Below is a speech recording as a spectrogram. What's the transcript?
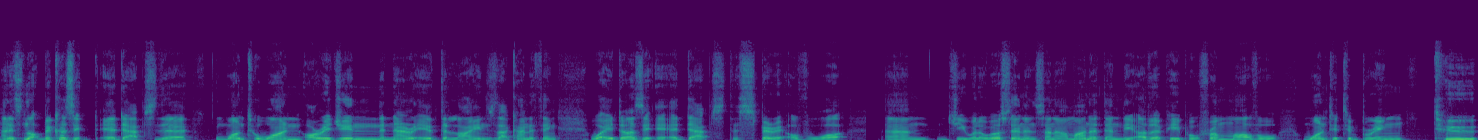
And it's not because it adapts the one to one origin, the narrative, the lines, that kind of thing. What it does, it, it adapts the spirit of what um, G. Willow Wilson and Sana Amanat and the other people from Marvel wanted to bring to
